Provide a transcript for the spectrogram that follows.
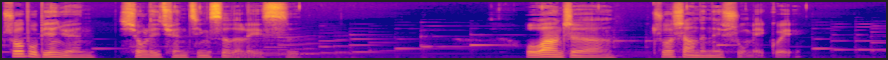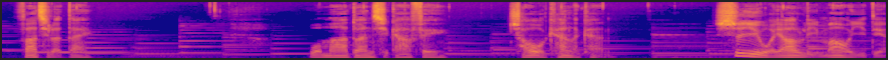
桌布边缘绣了一圈金色的蕾丝。我望着桌上的那束玫瑰，发起了呆。我妈端起咖啡。朝我看了看，示意我要礼貌一点。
